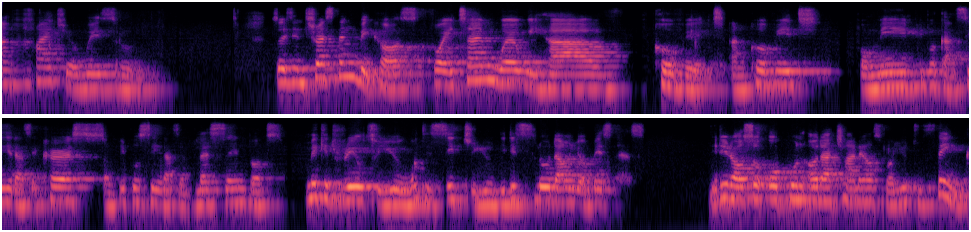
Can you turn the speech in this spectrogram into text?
and fight your way through. So it's interesting because for a time where we have COVID, and COVID, for me, people can see it as a curse, some people see it as a blessing, but make it real to you. What is it to you? Did it slow down your business? Did it also open other channels for you to think?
